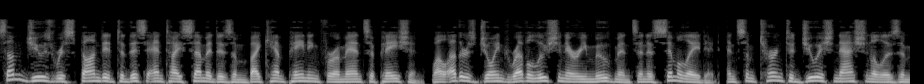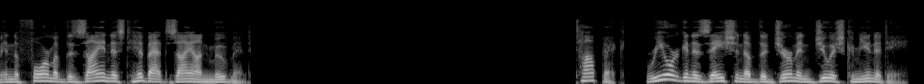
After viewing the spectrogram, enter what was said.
Some Jews responded to this antisemitism by campaigning for emancipation, while others joined revolutionary movements and assimilated, and some turned to Jewish nationalism in the form of the Zionist Hibat Zion movement. Reorganization of the German Jewish community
